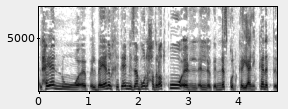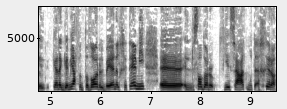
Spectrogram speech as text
الحقيقة أنه البيان الختامي زي ما بقول لحضراتكم الناس يعني كانت كان الجميع في انتظار البيان الختامي اللي صدر في ساعات متأخرة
